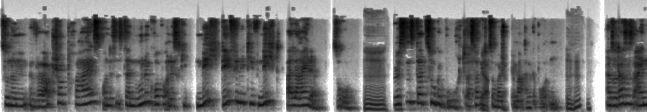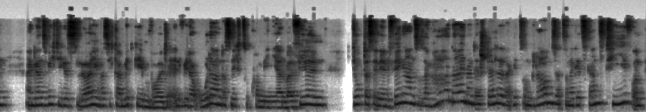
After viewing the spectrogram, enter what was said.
zu einem Workshop-Preis und es ist dann nur eine Gruppe und es gibt mich definitiv nicht alleine. So. Mhm. Höchstens dazu gebucht. Das habe ja. ich zum Beispiel immer angeboten. Mhm. Also das ist ein, ein ganz wichtiges Learning, was ich da mitgeben wollte. Entweder oder und das nicht zu kombinieren, weil vielen juckt das in den Fingern zu sagen, ah nein, an der Stelle, da geht es um Glaubenssätze und da geht es ganz tief und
